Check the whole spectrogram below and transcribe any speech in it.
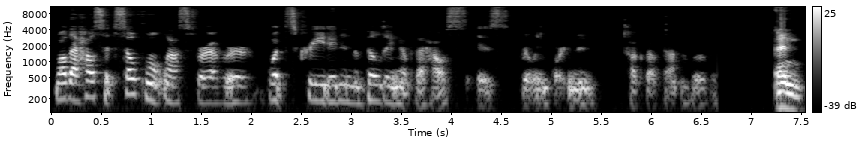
while the house itself won't last forever, what's created in the building of the house is really important, and talk about that in a little bit. And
